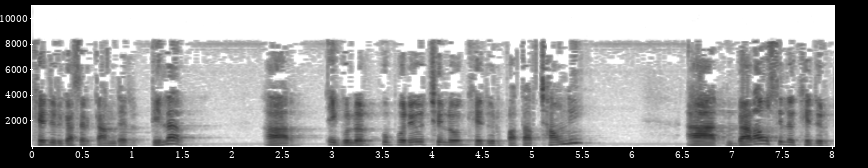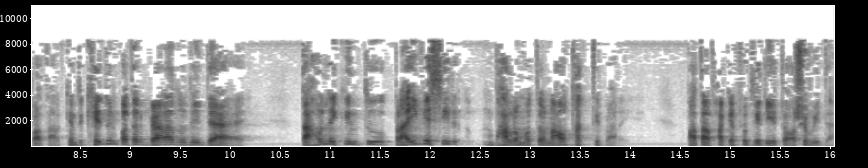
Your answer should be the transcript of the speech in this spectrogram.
খেজুর গাছের কাণ্ডের পিলার, আর এগুলোর উপরেও ছিল খেজুর পাতার ছাউনি, আর বেড়াও ছিল খেজুর পাতার। কিন্তু খেজুর পাতার বেড়া যদি দেয়, তাহলে কিন্তু প্রাইভেসির ভালো মতো নাও থাকতে পারে। পাতা ফাঁকে ফুঁকে দিয়ে তো অসুবিধা।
